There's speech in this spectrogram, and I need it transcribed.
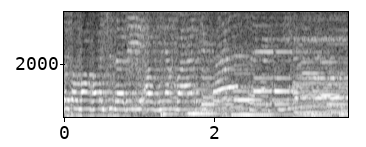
satu tombak koleksi dari albumnya Mbak Arita. Saya kasih.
